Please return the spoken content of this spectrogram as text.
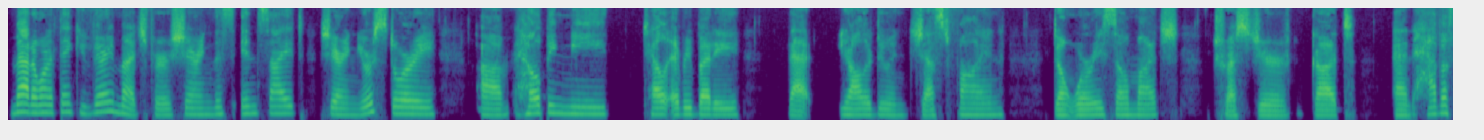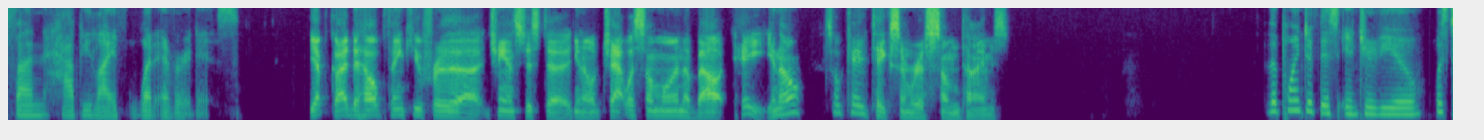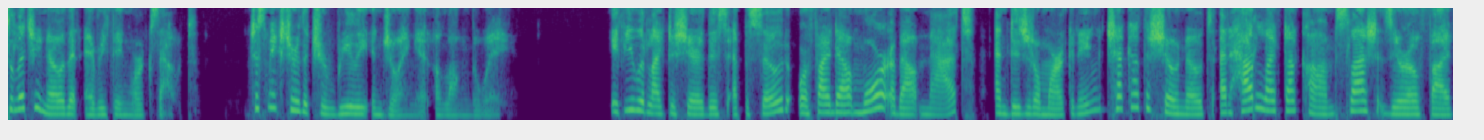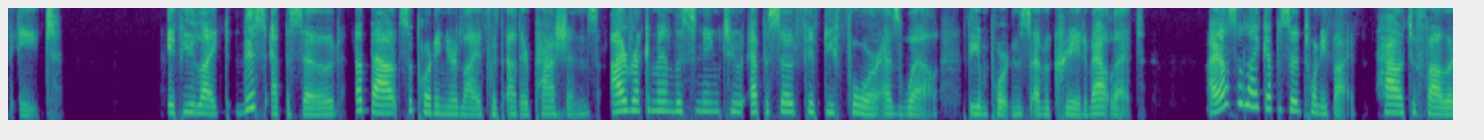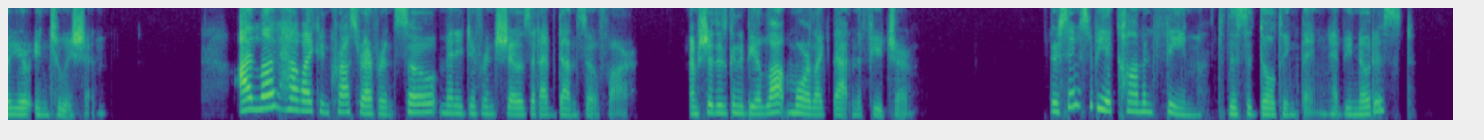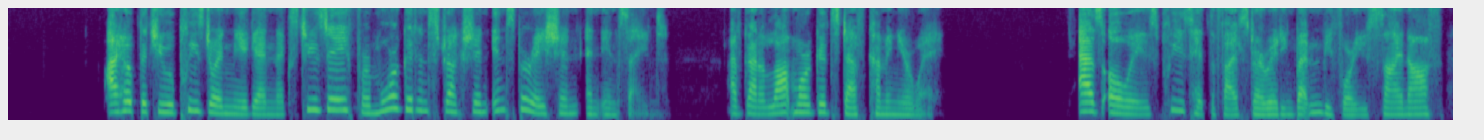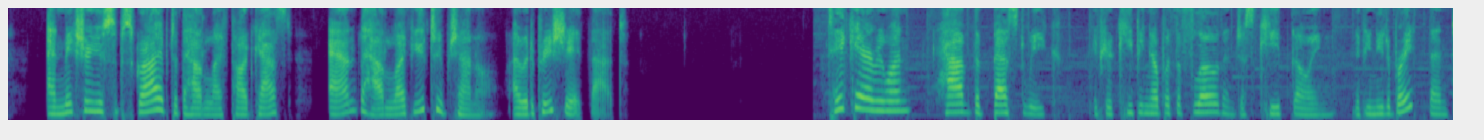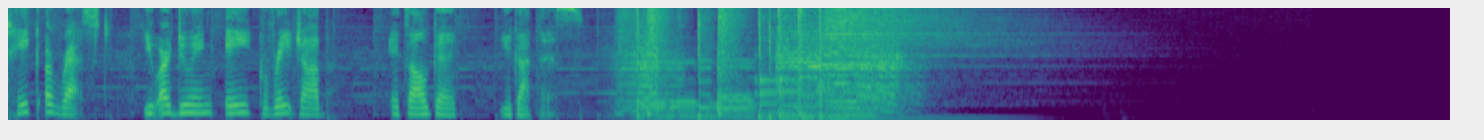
Matt, I want to thank you very much for sharing this insight, sharing your story, um, helping me tell everybody that y'all are doing just fine. Don't worry so much. Trust your gut and have a fun, happy life, whatever it is. Yep, glad to help. Thank you for the chance just to, you know, chat with someone about, hey, you know, it's okay to take some risks sometimes. The point of this interview was to let you know that everything works out. Just make sure that you're really enjoying it along the way. If you would like to share this episode or find out more about Matt and digital marketing, check out the show notes at howtolife.com slash 058. If you liked this episode about supporting your life with other passions, I recommend listening to episode 54 as well, The Importance of a Creative Outlet. I also like episode 25, How to Follow Your Intuition. I love how I can cross reference so many different shows that I've done so far. I'm sure there's going to be a lot more like that in the future. There seems to be a common theme to this adulting thing. Have you noticed? I hope that you will please join me again next Tuesday for more good instruction, inspiration, and insight. I've got a lot more good stuff coming your way. As always, please hit the five star rating button before you sign off and make sure you subscribe to the How to Life podcast and the How to Life YouTube channel. I would appreciate that. Take care, everyone. Have the best week. If you're keeping up with the flow, then just keep going. If you need a break, then take a rest. You are doing a great job. It's all good. You got this.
